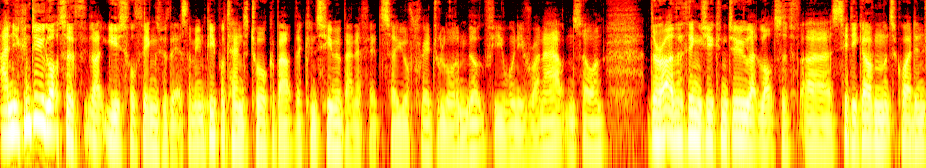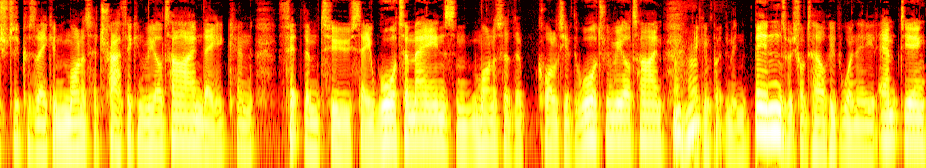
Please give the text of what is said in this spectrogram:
And you can do lots of like, useful things with this. I mean, people tend to talk about the consumer benefits, so your fridge will order milk for you when you've run out and so on. There are other things you can do, like lots of uh, city governments are quite interested because they can monitor traffic in real time. They can fit them to, say, water mains and monitor the quality of the water in real time. Mm-hmm. They can put them in bins, which will tell people when they need emptying.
